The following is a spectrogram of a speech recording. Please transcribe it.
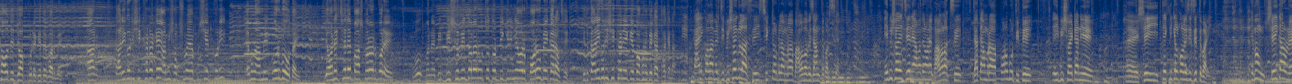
সহজে জব করে খেতে পারবে। আর কারিগরি শিক্ষাটাকে আমি সবসময় অ্যাপ্রিসিয়েট করি এবং আমি করবও তাই। যে অনেক ছেলে পাশ করার পরে মানে বিশ্ববিদ্যালয়ের উচ্চতর ডিগ্রি নেওয়ার পরও বেকার আছে। কিন্তু কারিগরি শিক্ষা নিয়ে কেউ কখনো বেকার থাকে না। কারিকলামের যে বিষয়গুলো আছে এই সেক্টরগুলো আমরা ভালোভাবে জানতে পারছি আর কি। এই বিষয়ে জেনে আমাদের অনেক ভালো লাগছে যাতে আমরা পরবর্তীতে এই বিষয়টা নিয়ে এ, সেই টেকনিক্যাল কলেজে যেতে পারি। এবং সেই কারণে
